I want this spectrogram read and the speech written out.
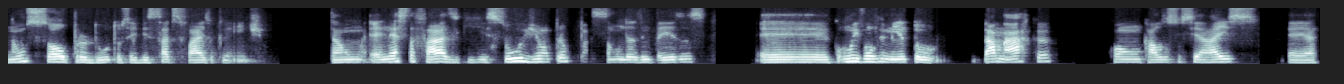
não só o produto ou serviço satisfaz o cliente. Então, é nesta fase que surge uma preocupação das empresas é, com o envolvimento da marca com causas sociais é,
